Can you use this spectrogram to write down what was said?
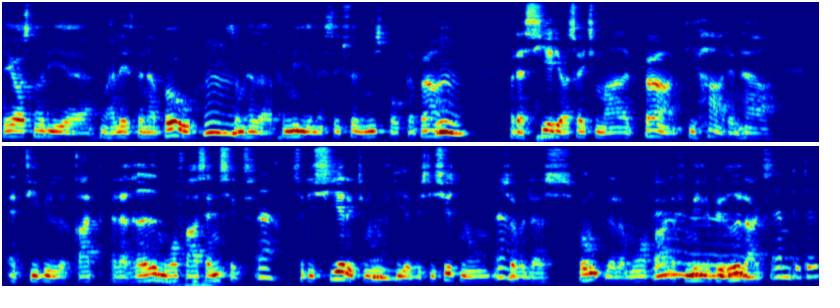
Det er også noget, de, uh, nu har jeg læst den her bog. Mm. som hedder Familie med seksuel misbrug af børn. mm, Og der siger de også rigtig meget, at børn, de har den her, at de vil ret, eller redde mor og fars ansigt. ja. Så de siger det til nogen, mm. Mm. fordi at hvis de siger til nogen, ja. Ja. så vil deres onkel eller mor, far eller familie blive ødelagt. Jamen, det er det.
